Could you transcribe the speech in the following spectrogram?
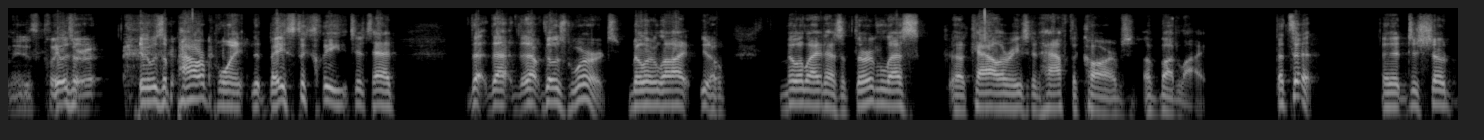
They just clicked it was a, it. it was a PowerPoint that basically just had that, that, that those words. Miller Lite, you know, Miller Lite has a third less uh, calories and half the carbs of Bud Light. That's it and it just showed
